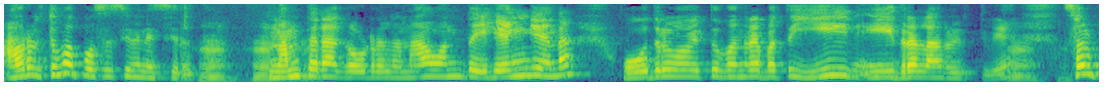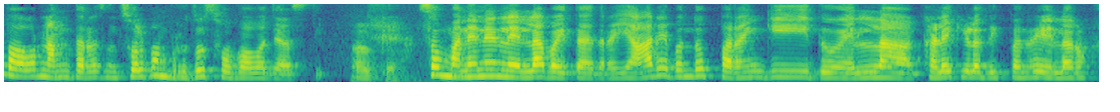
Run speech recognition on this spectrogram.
ಅವ್ರಲ್ಲಿ ತುಂಬಾ ಪೊಸೆಸಿವ್ನೆಸ್ ಇರುತ್ತೆ. ನಮ್ ನಮ್ಮ ತರ ಗೌಡ್ರಲ್ಲ ನಾವೊಂದು ಹೆಂಗೆ ಅಂದ್ರೆ ಹೋದ್ರು ಹೋಯ್ತು ಬಂದ್ರೆ ಬತ್ತು ಈ ಇದ್ರಲ್ಲಾರು ಇರ್ತೀವಿ. ಸ್ವಲ್ಪ ಅವ್ರು ನಮ್ಮ ತರ ಸ್ವಲ್ಪ ಮೃದು ಸ್ವಭಾವ ಜಾಸ್ತಿ. ಸೊ ಮನೆಯಲ್ಲಿ ಎಲ್ಲ ಬೈತಾ ಇದಾರೆ. ಯಾರೇ ಬಂದು ಪರಂಗಿ ಇದು ಎಲ್ಲ ಕಳೆ ಕೀಳೋದಿಕ್ ಬಂದ್ರೆ ಎಲ್ಲರೂ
